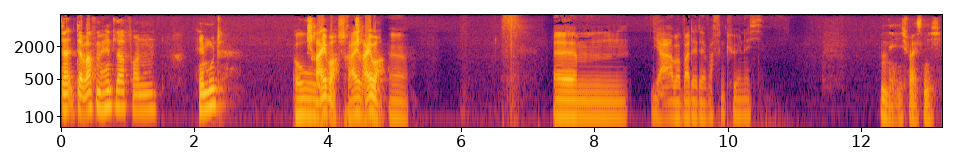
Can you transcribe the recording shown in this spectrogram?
der, der Waffenhändler von Helmut? Oh, Schreiber. Schreiber. Schreiber. Ja. Ähm, ja, aber war der der Waffenkönig? Nee, ich weiß nicht.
